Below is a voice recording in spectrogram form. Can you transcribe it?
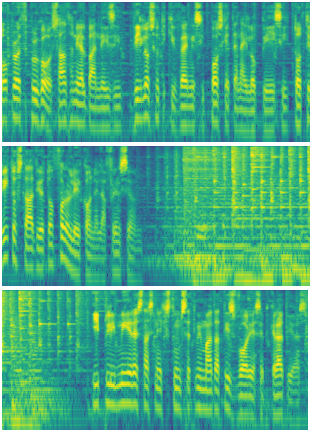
Ο Πρωθυπουργός Άνθονι Αλμπανίζη δήλωσε ότι η κυβέρνηση υπόσχεται να υλοποιήσει το τρίτο στάδιο των φορολογικών ελαφρύνσεων. Οι πλημμύρες θα συνεχιστούν σε τμήματα της βόρειας επικράτειας.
